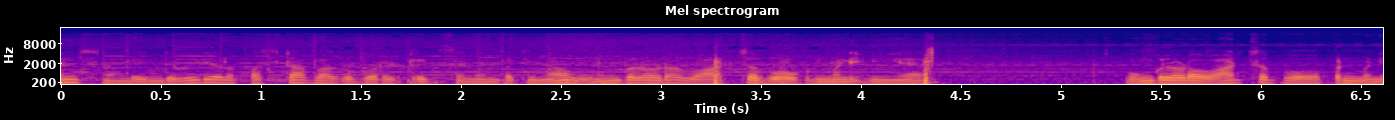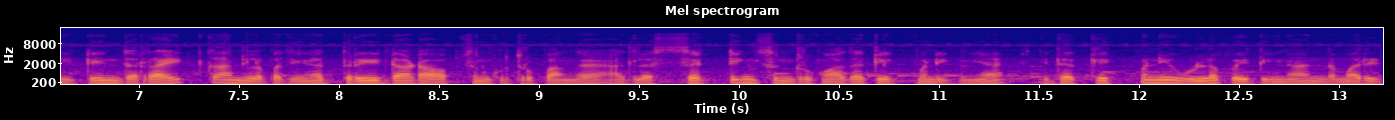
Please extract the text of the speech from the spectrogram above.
ஃப்ரெண்ட்ஸ் நம்ம இந்த வீடியோவில் ஃபஸ்ட்டாக பார்க்க போகிற ட்ரிக்ஸ் என்னென்னு பார்த்தீங்கன்னா உங்களோட வாட்ஸ்அப் ஓப்பன் பண்ணிக்கிங்க. உங்களோட வாட்ஸ்அப் ஓப்பன் பண்ணிவிட்டு இந்த ரைட் கார்னில் பார்த்தீங்கன்னா த்ரீ டாட் ஆப்ஷன் கொடுத்துருப்பாங்க. அதில் செட்டிங்ஸ்னு இருக்கும் அதை கிளிக் பண்ணிக்கோங்க. இதை கிளிக் பண்ணி உள்ளே போயிட்டிங்கன்னா இந்த மாதிரி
